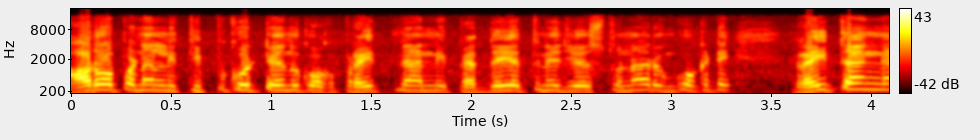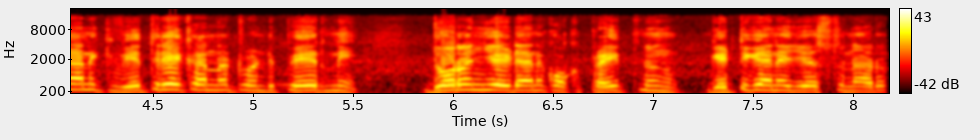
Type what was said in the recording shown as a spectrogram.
ఆరోపణల్ని తిప్పికొట్టేందుకు ఒక ప్రయత్నాన్ని పెద్ద ఎత్తున చేస్తున్నారు. ఇంకొకటి రైతాంగానికి వ్యతిరేక అన్నటువంటి పేరుని దూరం చేయడానికి ఒక ప్రయత్నం గట్టిగానే చేస్తున్నారు.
